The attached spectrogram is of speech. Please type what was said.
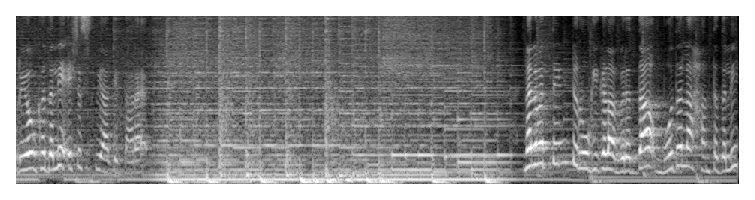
ಪ್ರಯೋಗದಲ್ಲಿ ಯಶಸ್ವಿಯಾಗಿದ್ದಾರೆ. ನಲವತ್ತೆಂಟು ರೋಗಿಗಳ ವಿರುದ್ಧ ಮೊದಲ ಹಂತದಲ್ಲಿ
